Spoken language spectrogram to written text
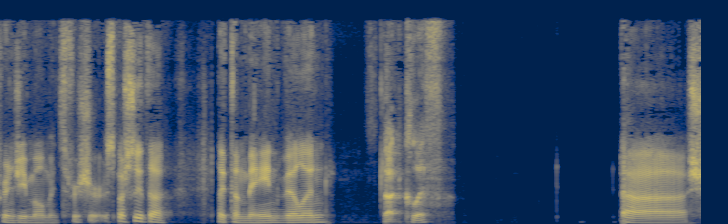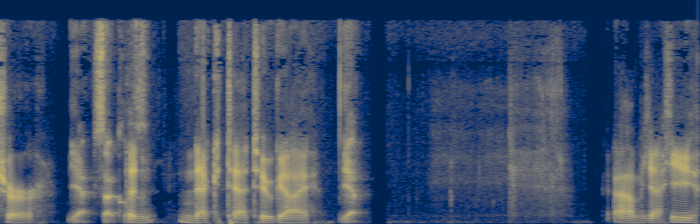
cringy moments for sure, especially the like the main villain. Sutcliffe. Uh, sure. Yeah, Sutcliffe. The neck tattoo guy. Yeah. Um, yeah, he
